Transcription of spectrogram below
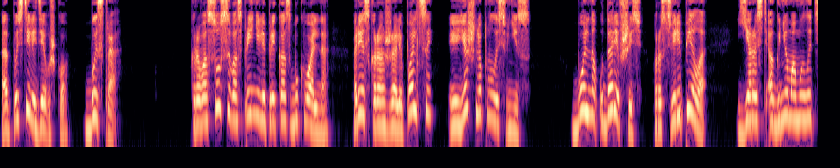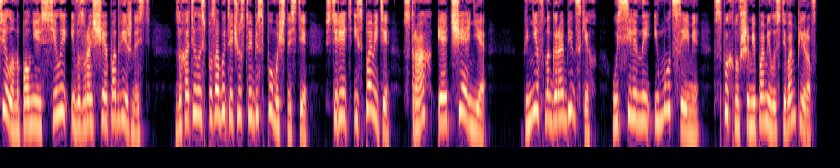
Отпустили девушку. Быстро. Кровососы восприняли приказ буквально, резко разжали пальцы, и я шлепнулась вниз. Больно ударившись, рассверепела. Ярость огнем омыла тело, наполняя силой и возвращая подвижность. Захотелось позабыть о чувстве беспомощности, стереть из памяти страх и отчаяние. Гнев на Горобинских, усиленный эмоциями, вспыхнувшими по милости вампиров,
